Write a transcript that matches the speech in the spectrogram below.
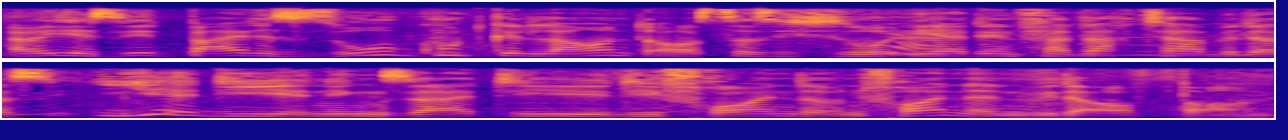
Aber ihr seht beide so gut gelaunt aus, dass ich so ja. eher den Verdacht habe, dass ihr diejenigen seid, die die Freunde und Freundinnen wieder aufbauen.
